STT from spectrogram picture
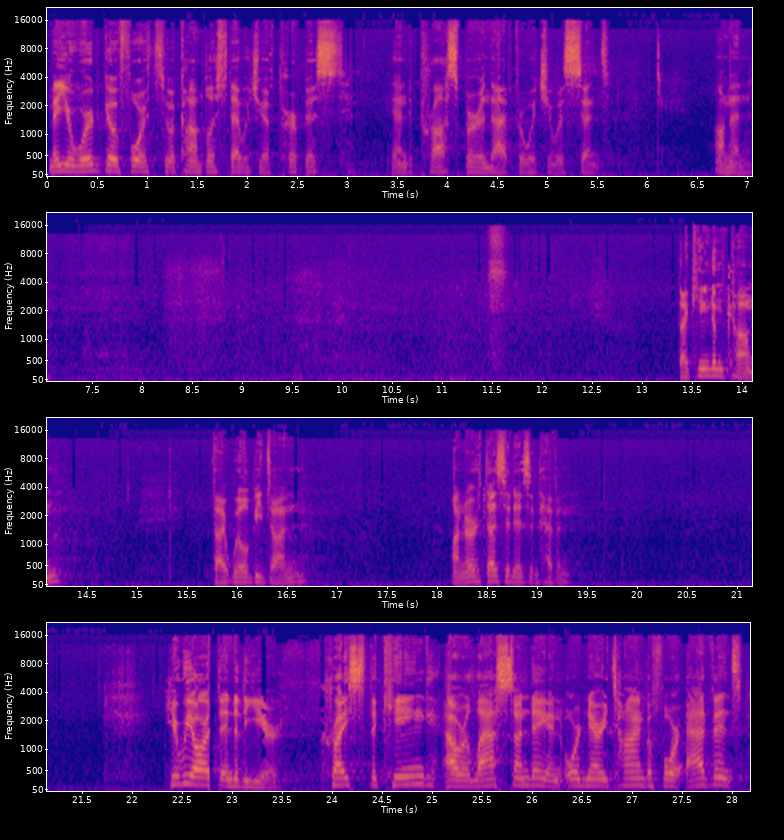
May your word go forth to accomplish that which you have purposed and prosper in that for which it was sent. Amen. Thy kingdom come, thy will be done, on earth as it is in heaven. Here we are at the end of the year. Christ the King, our last Sunday, an ordinary time before Advent.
